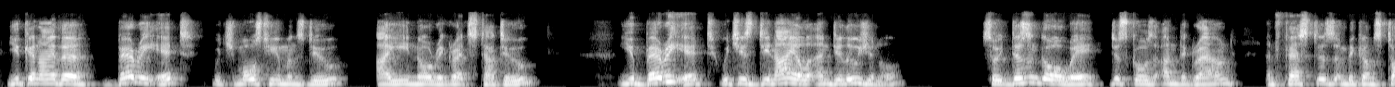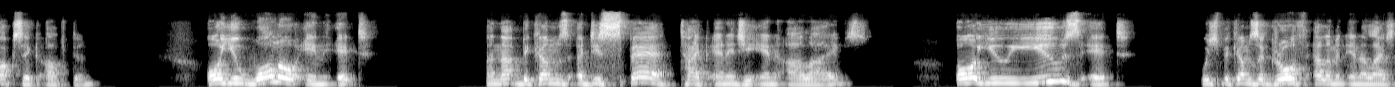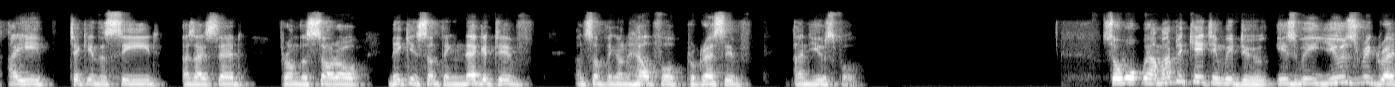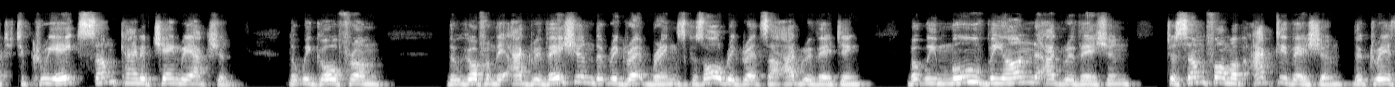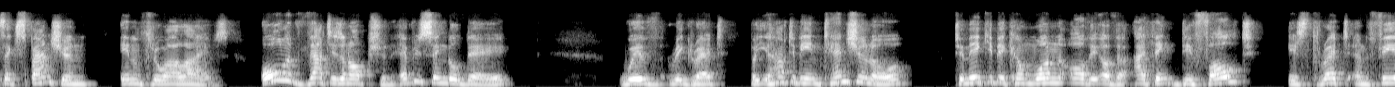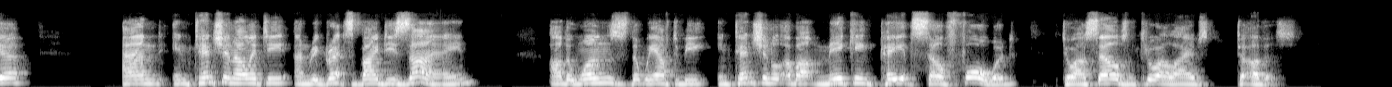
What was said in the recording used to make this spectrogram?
You can either bury it, which most humans do, i.e., no regrets tattoo. You bury it, which is denial and delusional. So it doesn't go away, just goes underground and festers and becomes toxic often or you wallow in it, and that becomes a despair type energy in our lives, or you use it, which becomes a growth element in our lives, i.e., taking the seed, as I said, from the sorrow, making something negative and something unhelpful, progressive, and useful. So, what I'm advocating we do is we use regret to create some kind of chain reaction that we go from that we go from the aggravation that regret brings, because all regrets are aggravating, but we move beyond aggravation to some form of activation that creates expansion in and through our lives. All of that is an option every single day with regret, but you have to be intentional to make it become one or the other. I think default is threat and fear, and intentionality and regrets by design are the ones that we have to be intentional about making pay itself forward to ourselves and through our lives to others.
